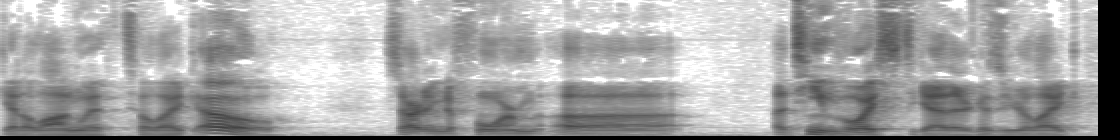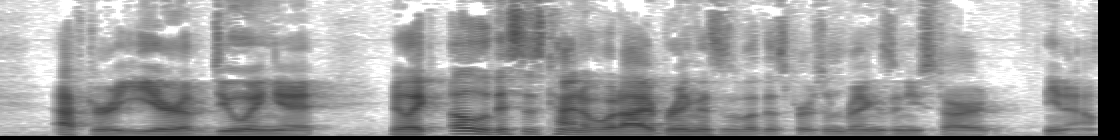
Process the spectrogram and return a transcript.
get along with to like, oh, starting to form a, a team voice together because you're like, after a year of doing it, you're like, oh, this is kind of what I bring. This is what this person brings, and you start, you know,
